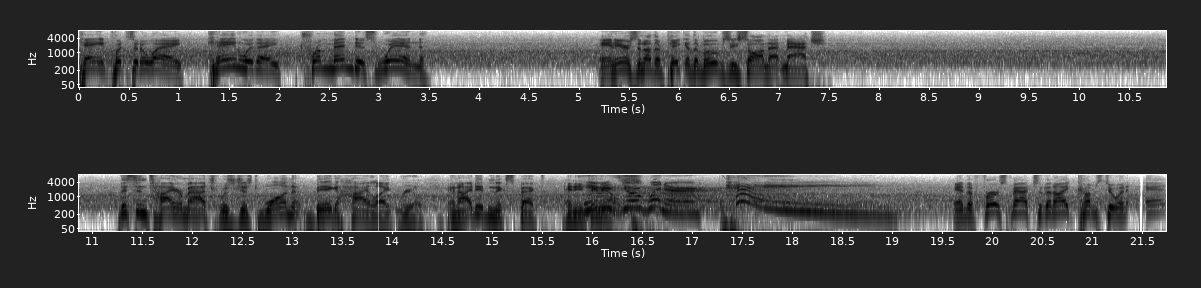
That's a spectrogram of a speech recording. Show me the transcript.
Kane puts it away. Kane with a tremendous win. And here's another peek at the moves he saw in that match. This entire match was just one big highlight reel, and I didn't expect anything Here else. is your winner, Kane. And the first match of the night comes to an end.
